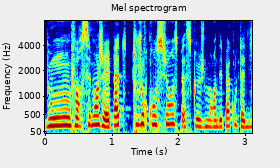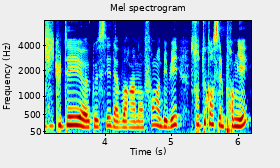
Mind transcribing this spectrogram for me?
dont forcément j'avais pas toujours conscience parce que je me rendais pas compte de la difficulté euh, que c'est d'avoir un enfant, un bébé, surtout quand c'est le premier.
